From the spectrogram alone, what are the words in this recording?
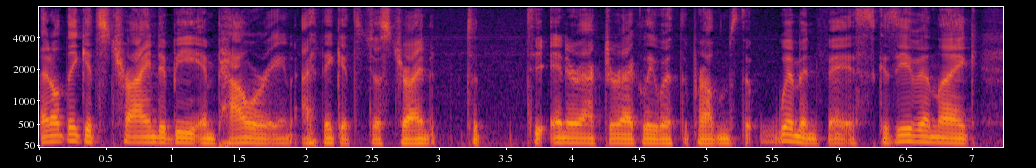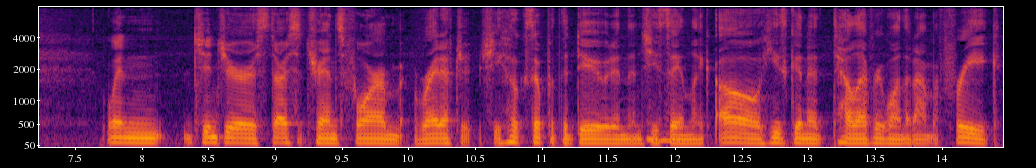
I don't think it's trying to be empowering. I think it's just trying to to, to interact directly with the problems that women face. Because even like when Ginger starts to transform right after she hooks up with the dude, and then she's mm-hmm. saying like, "Oh, he's gonna tell everyone that I'm a freak,"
